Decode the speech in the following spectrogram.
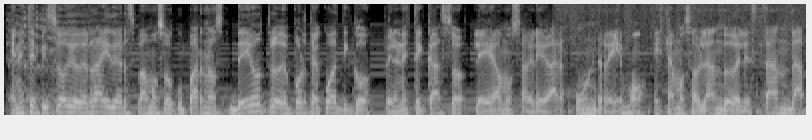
En este episodio de Riders vamos a ocuparnos de otro deporte acuático, pero en este caso le vamos a agregar un remo. Estamos hablando del stand-up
